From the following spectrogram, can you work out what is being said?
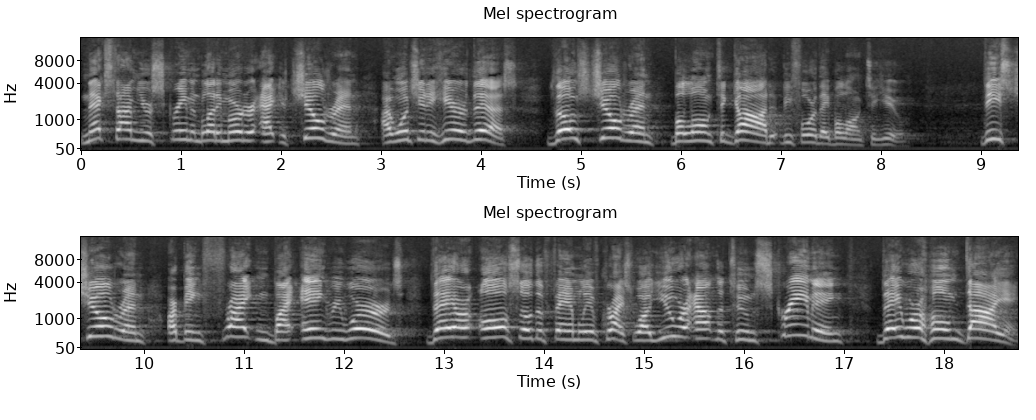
next time you're screaming bloody murder at your children, I want you to hear this. Those children belong to God before they belong to you. These children are being frightened by angry words. They are also the family of Christ. While you were out in the tomb screaming, they were home dying.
